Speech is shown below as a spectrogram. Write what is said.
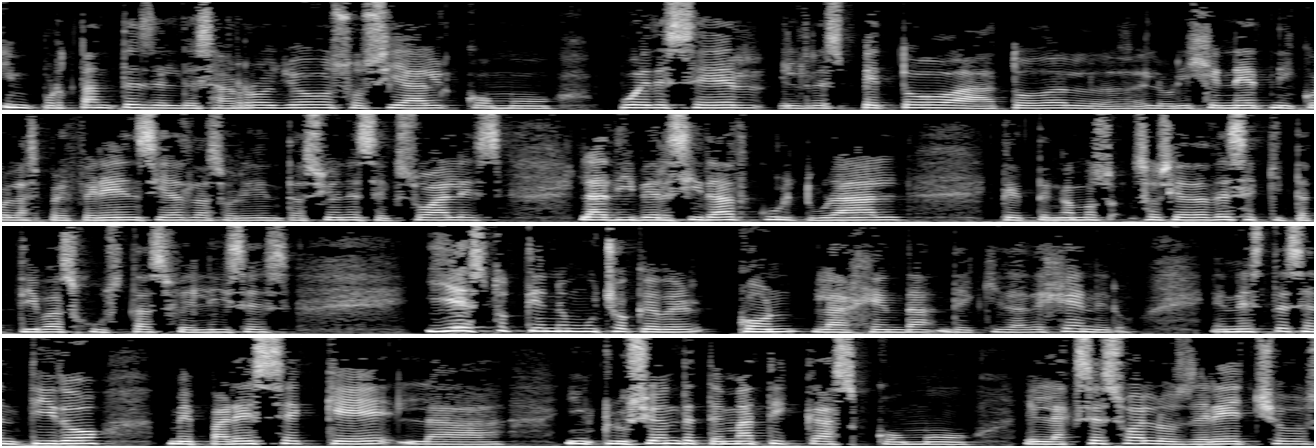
importantes del desarrollo social como puede ser el respeto a todo el, origen étnico, las preferencias, las orientaciones sexuales, la diversidad cultural, que tengamos sociedades equitativas, justas, felices. Y esto tiene mucho que ver con la agenda de equidad de género. En este sentido, me parece que la inclusión de temáticas como el acceso a los derechos,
